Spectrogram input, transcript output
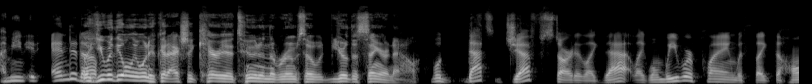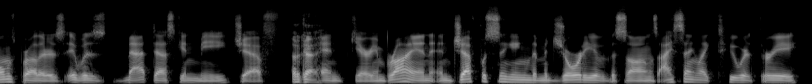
I mean, it ended Like up. you were the only one who could actually carry a tune in the room, so you're the singer now. Well, that's Jeff started like that. Like when we were playing with like the Holmes brothers, it was Matt Deskin, me, Jeff, Okay. and Gary and Brian. And Jeff was singing the majority of the songs. I sang like two or three.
